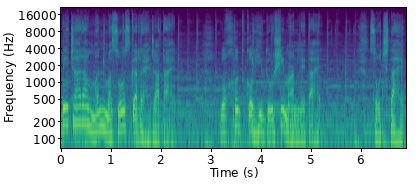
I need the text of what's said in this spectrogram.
बेचारा मन महसूस कर रह जाता है। वो खुद को ही दोषी मान लेता है। सोचता है,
